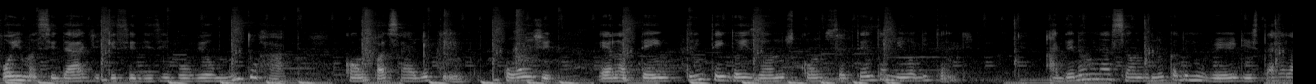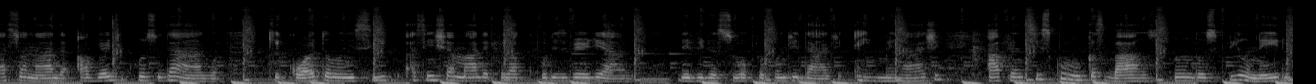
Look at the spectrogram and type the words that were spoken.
Foi uma cidade que se desenvolveu muito rápido com o passar do tempo. Hoje, ela tem 32 anos com 70 mil habitantes. A denominação de Luca do Rio Verde está relacionada ao verde curso da água que corta o município, assim chamada pela cor esverdeada, devido à sua profundidade, em homenagem a Francisco Lucas Barros, um dos pioneiros,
